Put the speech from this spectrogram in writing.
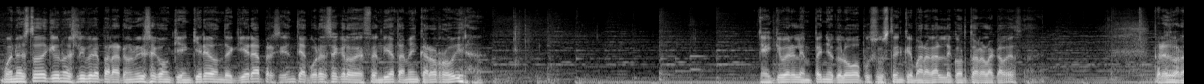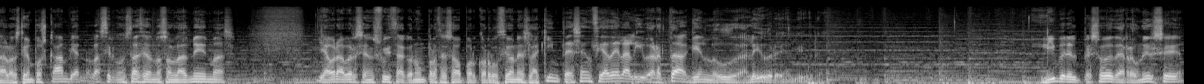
Bueno, esto de que uno es libre para reunirse con quien quiere, donde quiera, presidente, acuérdese que lo defendía también Carlos Rovira. Hay que ver el empeño que luego puso usted en que Maragall le cortara la cabeza. Pero es verdad, los tiempos cambian, ¿no? las circunstancias no son las mismas. Y ahora verse en Suiza con un procesado por corrupción es la quinta esencia de la libertad. ¿Quién lo duda? Libre, libre. Libre el PSOE de reunirse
